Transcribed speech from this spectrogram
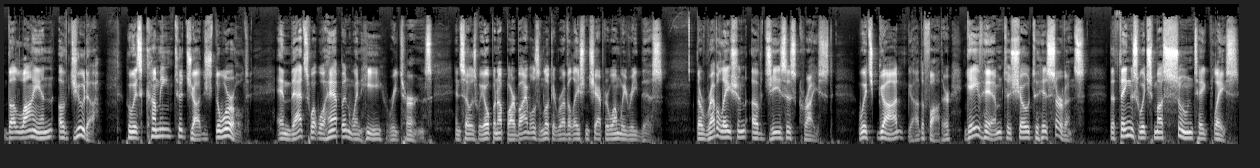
the Lion of Judah who is coming to judge the world. And that's what will happen when he returns. And so, as we open up our Bibles and look at Revelation chapter 1, we read this The revelation of Jesus Christ, which God, God the Father, gave him to show to his servants the things which must soon take place.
